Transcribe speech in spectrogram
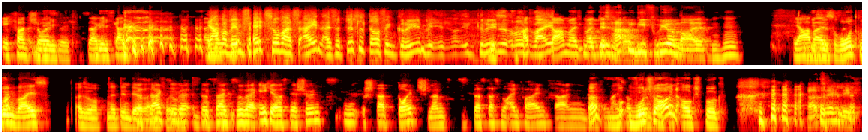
Ich fand scheußlich, nee, sage ich ganz. Also, ja, aber wem fällt sowas ein? Also Düsseldorf in Grün, in Grün, Rot-Weiß. Damals mal das hatten die früher mal. Mhm. Ja, aber dieses Rot-Grün-Weiß. Also nicht in der das sagt, sogar, das sagt sogar ich aus der schönsten Stadt Deutschlands, dass das nur ein Verein tragen darf. Ja, wohnst du auch in Augsburg? Tatsächlich.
